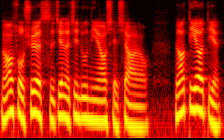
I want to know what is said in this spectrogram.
然后所需的时间的进度你也要写下来哦。然后第二点。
